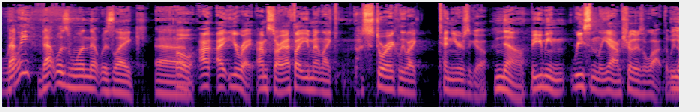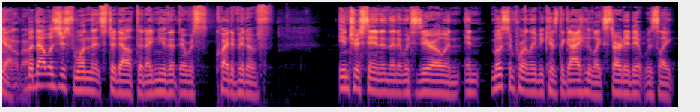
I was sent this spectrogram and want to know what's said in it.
that- Really? that, was one that was like, uh, oh I, I you're right. I'm sorry. I thought you meant like historically like 10 years ago. No, but you mean recently? Yeah i'm sure there's a lot that we don't know about. but that was just one that stood out that I knew that there was quite a bit of interest in, and then it went to zero, and and most importantly because the guy who like started it was like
